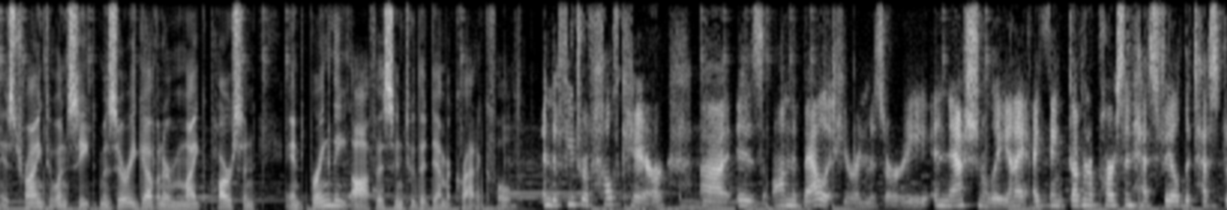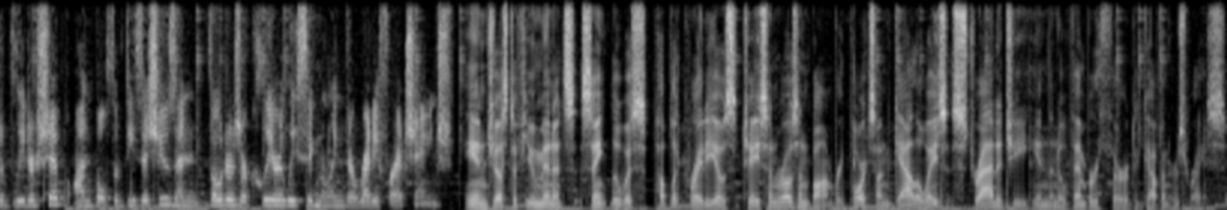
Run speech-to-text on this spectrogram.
is trying to unseat Missouri Governor Mike Parson and bring the office into the Democratic fold. And the future of healthcare uh, is on the ballot here in Missouri and nationally. And I, I think Governor Parson has failed the test of leadership on both of these issues, and voters are clearly signaling they're ready for a change. In just a few minutes, St. Louis Public Radio's Jason Rosenbaum reports on Galloway's strategy in the November 3rd governor's race.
